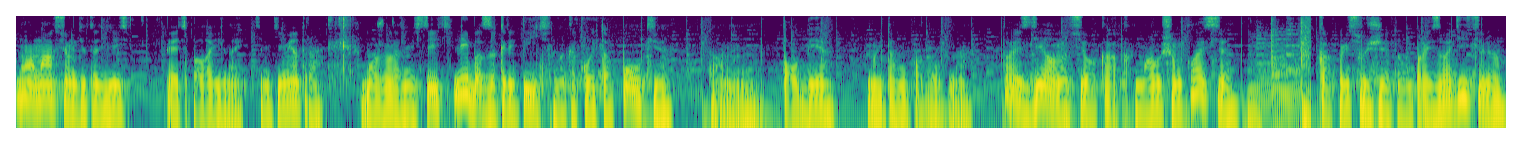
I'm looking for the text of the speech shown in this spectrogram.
Ну а максимум где-то здесь пять с половиной сантиметра можно разместить, либо закрепить на какой-то полке, там, толбе, ну и тому подобное. То есть сделано все как на высшем классе, как присуще этому производителю.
